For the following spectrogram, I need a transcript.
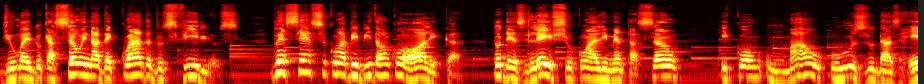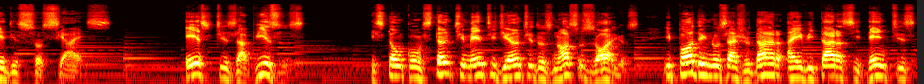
de uma educação inadequada dos filhos, do excesso com a bebida alcoólica, do desleixo com a alimentação e com um mau uso das redes sociais. Estes avisos estão constantemente diante dos nossos olhos e podem nos ajudar a evitar acidentes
